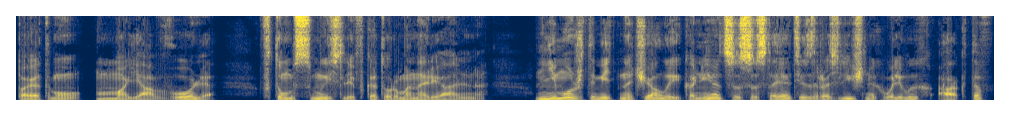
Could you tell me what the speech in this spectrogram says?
Поэтому моя воля, в том смысле, в котором она реальна, не может иметь начало и конец и состоять из различных волевых актов,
